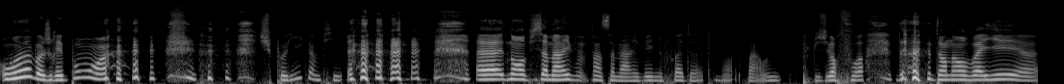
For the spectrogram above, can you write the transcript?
Ouais, bah je réponds. hein. je suis polie comme fille. Euh, non, puis ça m'arrive, enfin ça m'est arrivé une fois, de, enfin une- plusieurs fois, de- d'en envoyer euh,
